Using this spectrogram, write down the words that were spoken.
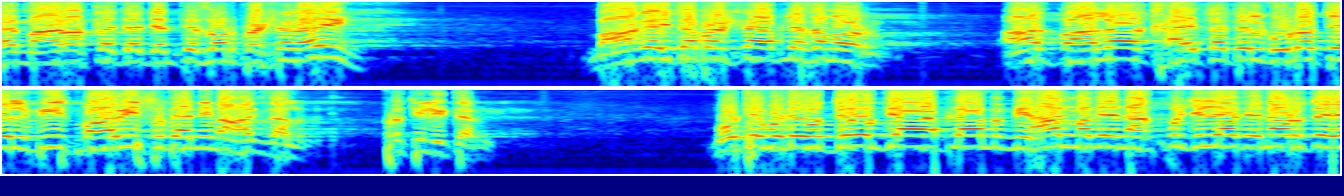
काय महाराष्ट्राच्या जनतेसमोर प्रश्न नाही? महागाईचा प्रश्न आहे आपल्यासमोर आज पालक खायचं तेल गोडं तेल वीस बावीस रुपयांनी महाग झालं प्रति लिटर. मोठे मोठे उद्योग जे आपल्या मिहानमध्ये नागपूर जिल्ह्यात येणार होते.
